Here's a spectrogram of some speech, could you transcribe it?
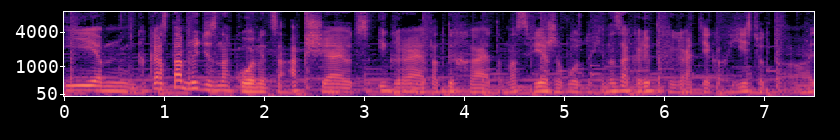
И как раз там люди знакомятся, общаются, играют, отдыхают там, на свежем воздухе, на закрытых игротеках. Есть вот а,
